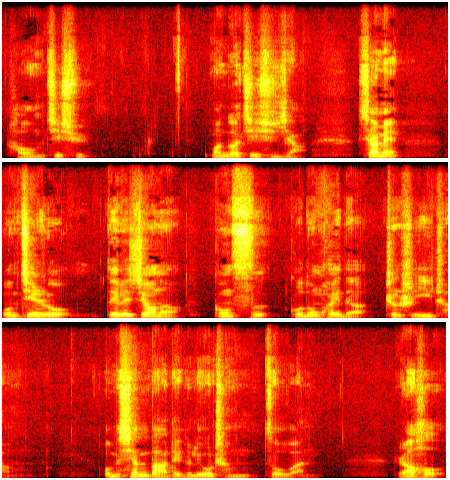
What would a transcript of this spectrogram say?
好，我们继续，芒格继续讲。下面我们进入 Daily Journal 公司股东会的正式议程。我们先把这个流程走完，然后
